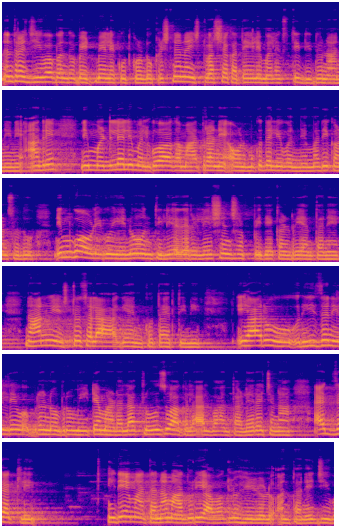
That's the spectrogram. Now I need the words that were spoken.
ನಂತರ ಜೀವ ಬಂದು ಬೆಡ್ ಮೇಲೆ ಕೂತ್ಕೊಂಡು ಕೃಷ್ಣನ ಇಷ್ಟು ವರ್ಷ ಕತೆ ಹೇಳಿ ಮಲಗಿಸ್ತಿದ್ದಿದ್ದು ನಾನೇನೆ. ಆದರೆ ನಿಮ್ಮ ಮಡಿಲಲ್ಲಿ ಮಲಗುವಾಗ ಮಾತ್ರನೇ ಅವಳ ಮುಖದಲ್ಲಿ ಒಂದು ನೆಮ್ಮದಿ ಕಾಣಿಸೋದು. ನಿಮಗೂ ಅವಳಿಗೂ ಏನೋ ಒಂದು ತಿಳಿಯದ ರಿಲೇಷನ್ಶಿಪ್ ಇದೆ ಕಣ್ರಿ ಅಂತಾನೆ. ನಾನು ಎಷ್ಟೋ ಸಲ ಹಾಗೆ ಅನ್ಕೋತಾ ಇರ್ತೀನಿ. ಯಾರು ರೀಸನ್ ಇಲ್ಲದೆ ಒಬ್ರನ್ನೊಬ್ಬರು ಮೀಟೇ ಮಾಡಲ್ಲ ಕ್ಲೋಸು ಆಗಲ್ಲ ಅಲ್ವಾ ಅಂತಾಳೆ ರಚನಾ ಎಕ್ಸಾಕ್ಟ್ಲಿ ಇದೇ ಮಾತನ್ನು ಮಾಧುರಿ ಯಾವಾಗಲೂ ಹೇಳೋಳು ಅಂತಾನೆ ಜೀವ.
